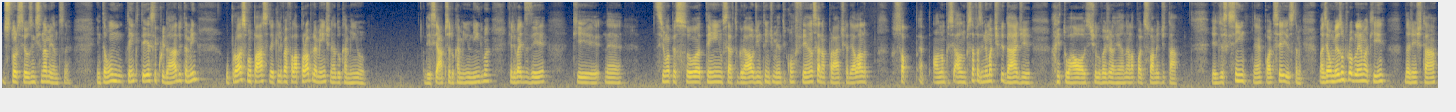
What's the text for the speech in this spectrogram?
distorcer os ensinamentos, né? Então tem que ter esse cuidado e também o próximo passo é que ele vai falar propriamente né, do caminho, desse ápice do caminho Enigma, que ele vai dizer que né, se uma pessoa tem um certo grau de entendimento e confiança na prática dela, ela, só, ela, não, precisa, ela não precisa fazer nenhuma atividade ritual ao estilo Vajrayana, ela pode só meditar. Ele diz que sim, né, pode ser isso também. Mas é o mesmo problema aqui da gente estar. Tá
